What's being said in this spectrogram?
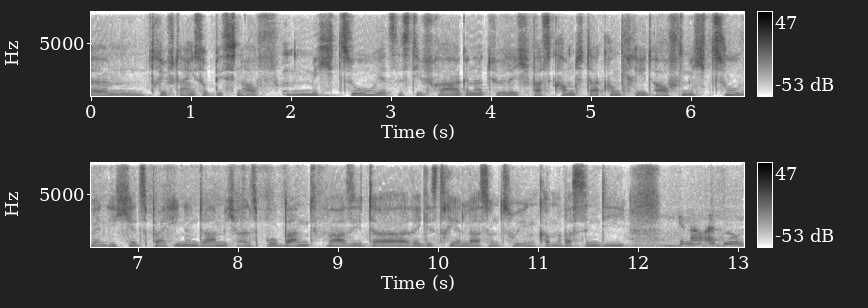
ähm, trifft eigentlich so ein bisschen auf mich zu. Jetzt ist die Frage natürlich, was kommt da konkret auf mich zu, wenn ich jetzt bei Ihnen da mich als Proband quasi da registrieren lasse und zu Ihnen komme? Was sind die? Genau, also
